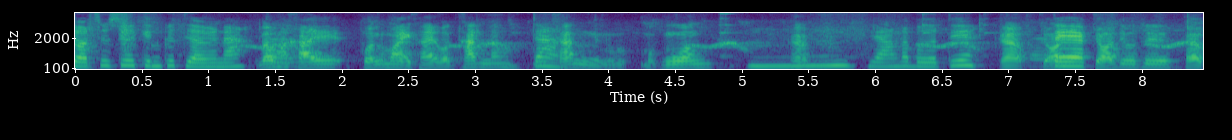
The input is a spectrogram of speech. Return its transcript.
จอดซื้อๆกินก๋วยเตี๋ยวเลยนะ เรามาขายผลไม้ขายบักท่านน้ำจ้ะ บักท่านบักม่วง อืมครับ ยางระเบิดติครับ จอดแตกจอดอยู่ซื้อครับ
